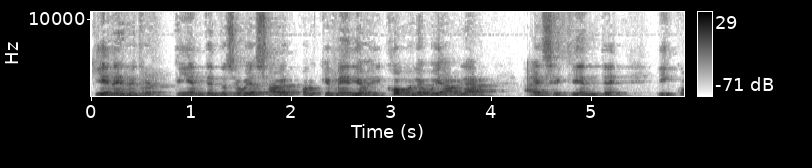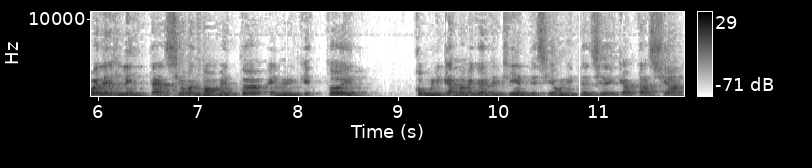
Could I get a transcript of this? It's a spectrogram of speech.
quién es nuestro cliente, entonces voy a saber por qué medios y cómo le voy a hablar a ese cliente y cuál es la instancia o el momento en el que estoy comunicándome con este cliente, si es una instancia de captación,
